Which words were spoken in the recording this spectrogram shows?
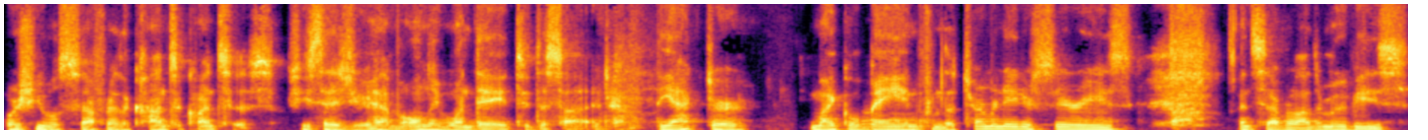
or she will suffer the consequences. She says you have only one day to decide. The actor, Michael Biehn from the Terminator series and several other movies,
